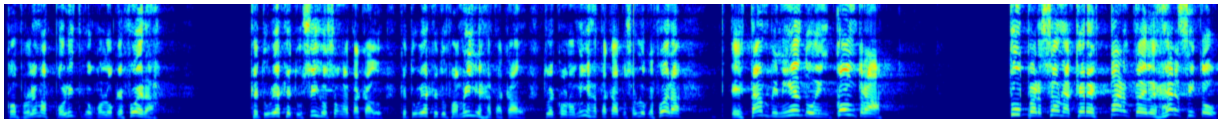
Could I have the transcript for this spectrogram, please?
con problemas políticos, con lo que fuera, que tú veas que tus hijos son atacados, que tú veas que tu familia es atacada, tu economía es atacada, tu salud, lo que fuera, están viniendo en contra. Tu persona que eres parte del ejército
